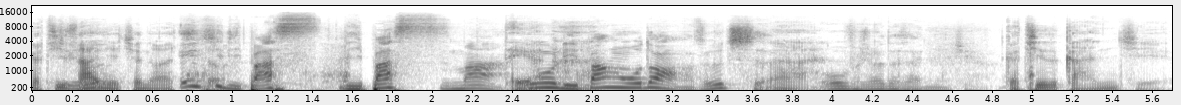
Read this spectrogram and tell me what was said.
搿天啥日节侬还记那？天礼拜四，礼拜四嘛，因为礼拜五我到杭州去哎，我勿晓得啥日节。搿天是感恩节。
